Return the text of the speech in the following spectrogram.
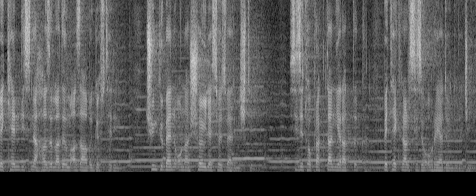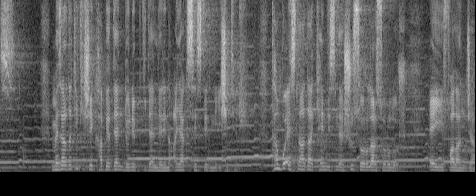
ve kendisine hazırladığım azabı gösterin. Çünkü ben ona şöyle söz vermiştim. Sizi topraktan yarattık ve tekrar sizi oraya döndüreceğiz. Mezardaki kişi kabirden dönüp gidenlerin ayak seslerini işitir. Tam bu esnada kendisine şu sorular sorulur. Ey falanca,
